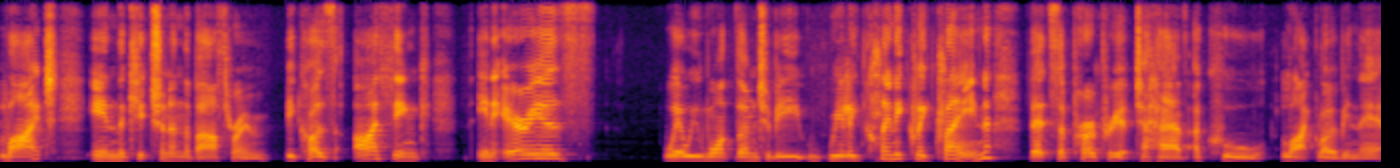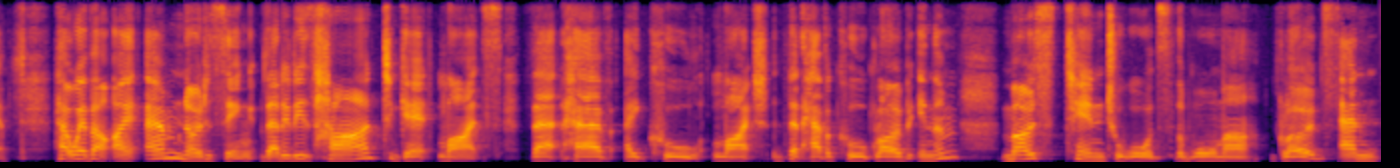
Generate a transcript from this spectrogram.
light in the kitchen and the bathroom because I think in areas where we want them to be really clinically clean, that's appropriate to have a cool light globe in there. However, I am noticing that it is hard to get lights that have a cool light, that have a cool globe in them. Most tend towards the warmer globes, and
